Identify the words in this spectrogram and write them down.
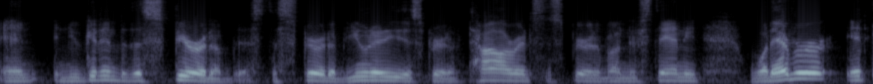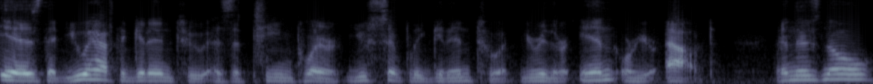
And, and you get into the spirit of this the spirit of unity, the spirit of tolerance, the spirit of understanding. Whatever it is that you have to get into as a team player, you simply get into it. You're either in or you're out. And there's no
